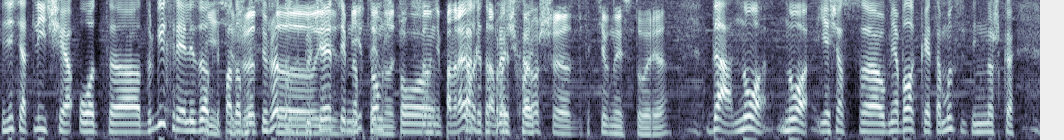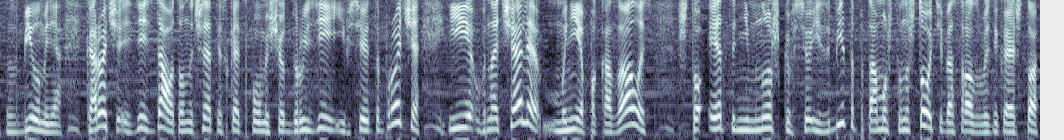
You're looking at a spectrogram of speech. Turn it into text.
здесь отличие от э, других реализаций подобных сюжет, сюжетов э, заключается именно в том, но что, мне понравилось, как это там очень происходит. хорошая детективная история. Да, но, но, я сейчас, у меня была какая-то мысль, ты немножко сбил меня. Короче, здесь, да, вот он начинает искать с помощью друзей и все это прочее, и вначале мне показалось, что это немножко все избито, потому что, ну что у тебя сразу возникает, что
